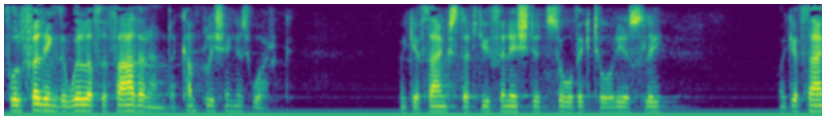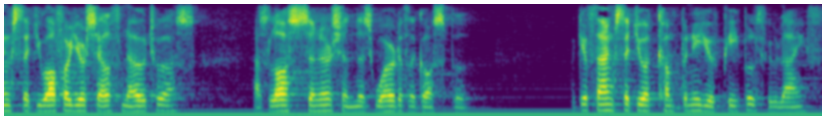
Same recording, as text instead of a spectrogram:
fulfilling the will of the Father and accomplishing his work. We give thanks that you finished it so victoriously. We give thanks that you offer yourself now to us as lost sinners in this word of the gospel. We give thanks that you accompany your people through life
